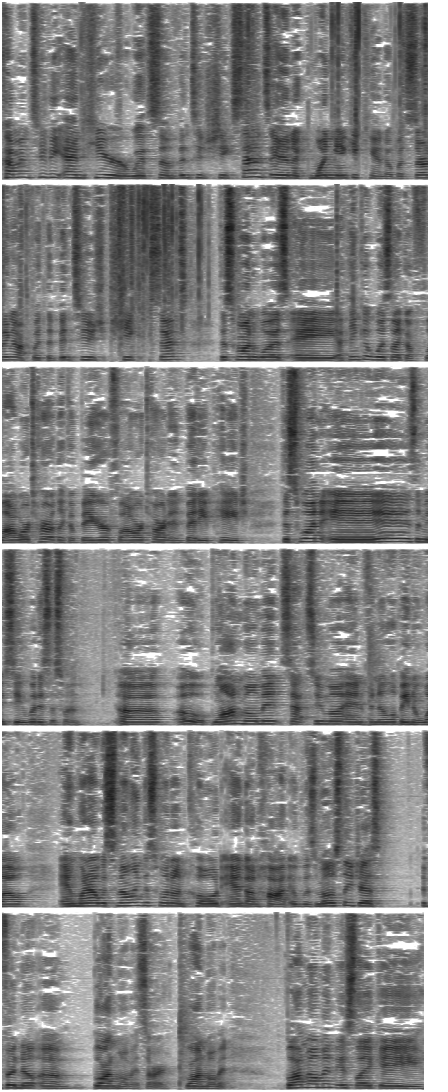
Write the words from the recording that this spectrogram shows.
Coming to the end here with some vintage chic scents and a one Yankee candle, but starting off with the vintage chic scents. This one was a, I think it was like a flower tart, like a bigger flower tart and Bettie Page. This one is, let me see, what is this one? Uh, oh, Blonde Moment, Satsuma, and Vanilla Bean Noel. And when I was smelling this one on cold and on hot, it was mostly just vanilla, um, Blonde Moment, sorry, Blonde Moment. Blonde Moment is like a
